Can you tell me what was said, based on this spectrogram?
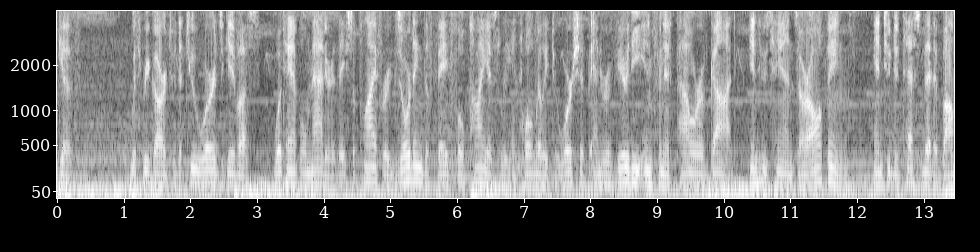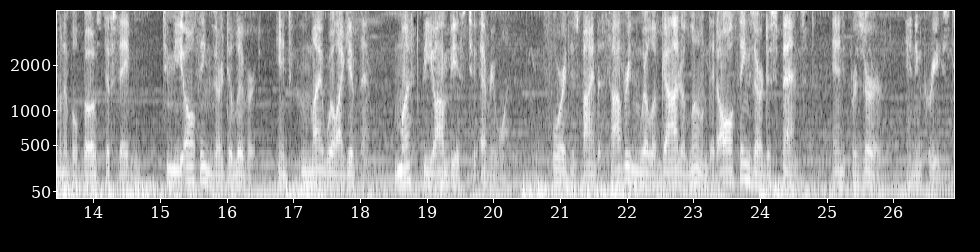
Give. With regard to the two words give us, what ample matter they supply for exhorting the faithful piously and holily to worship and revere the infinite power of God, in whose hands are all things, and to detest that abominable boast of Satan, to me all things are delivered, and to whom I will I give them, must be obvious to everyone. For it is by the sovereign will of God alone that all things are dispensed, and preserved, and increased.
